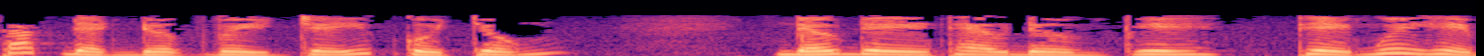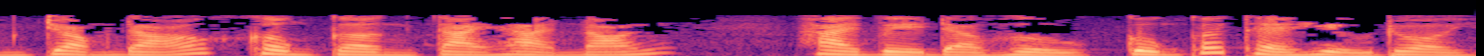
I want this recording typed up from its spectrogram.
xác định được vị trí của chúng. Nếu đi theo đường kia, thì nguy hiểm trong đó không cần tài hạ nói, hai vị đạo hữu cũng có thể hiểu rồi.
